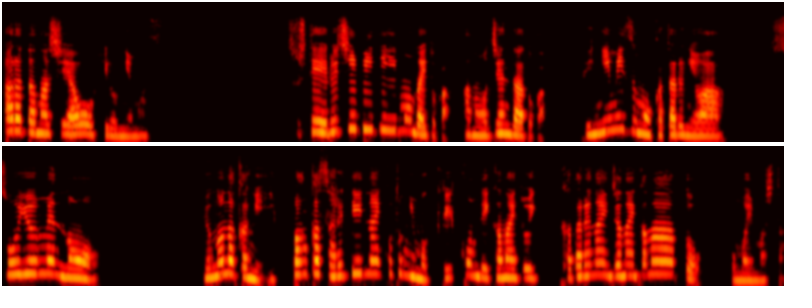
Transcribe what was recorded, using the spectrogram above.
新たな視野を広げます。そして LGBT 問題とか、あのジェンダーとか、フェニミズムを語るには、そういう面の世の中に一般化されていないことにも切り込んでいかないと語れないんじゃないかなと思いました。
